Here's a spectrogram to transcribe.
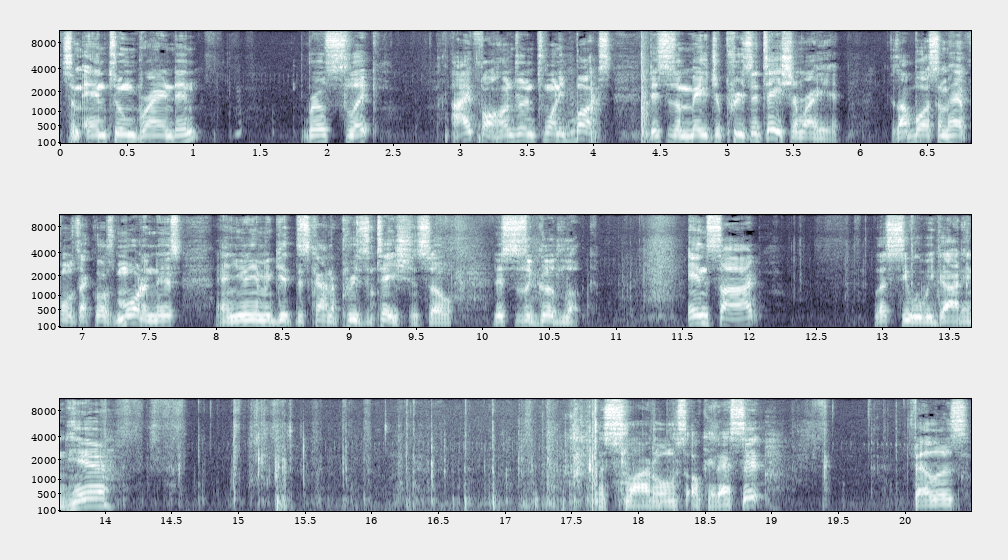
Some N-Tune branding, real slick. All right, for 120 bucks, this is a major presentation right here. Because I bought some headphones that cost more than this, and you didn't even get this kind of presentation. So this is a good look. Inside, let's see what we got in here. Let's slide all this. Okay, that's it. Fellas,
